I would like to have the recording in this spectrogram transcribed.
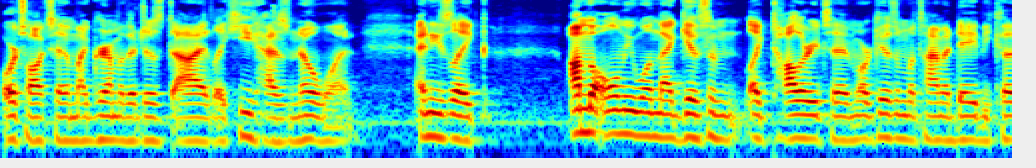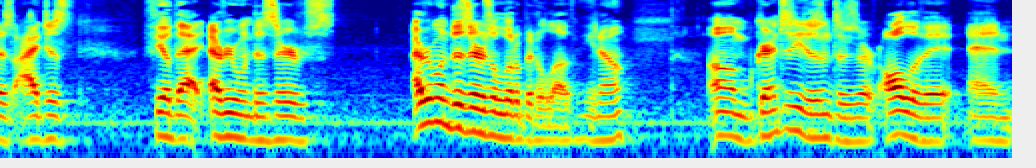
or talk to him, my grandmother just died, like he has no one. And he's like I'm the only one that gives him like tolerates him or gives him a time of day because I just feel that everyone deserves everyone deserves a little bit of love, you know? Um granted he doesn't deserve all of it and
